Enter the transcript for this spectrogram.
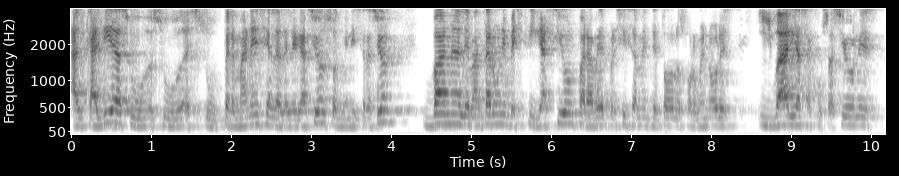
alcaldía, su, su permanencia en la delegación, su administración, van a levantar una investigación para ver precisamente todos los pormenores y varias acusaciones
